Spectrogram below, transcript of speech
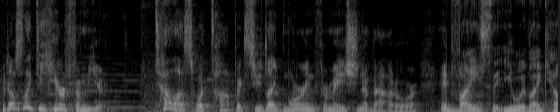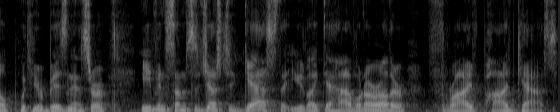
we'd also like to hear from you. Tell us what topics you'd like more information about, or advice that you would like help with your business, or even some suggested guests that you'd like to have on our other Thrive podcasts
